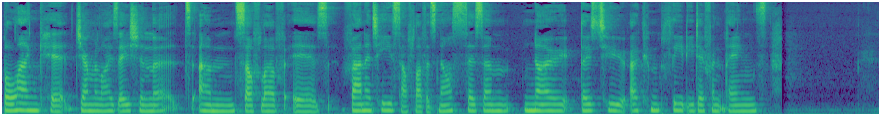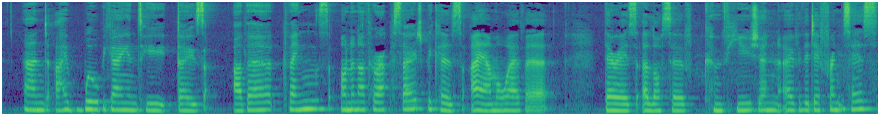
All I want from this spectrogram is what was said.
blanket generalization that um, self love is vanity, self love is narcissism. No, those two are completely different things. And I will be going into those other things on another episode because I am aware that there is a lot of confusion over the differences,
